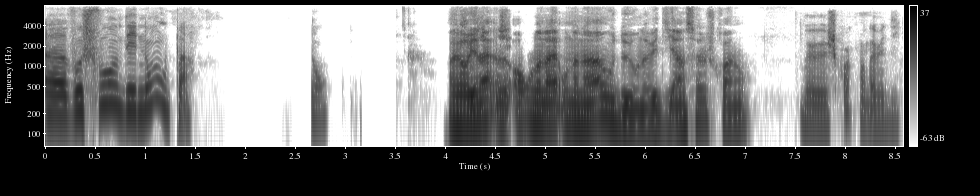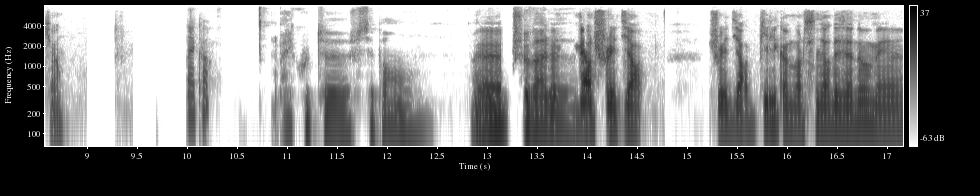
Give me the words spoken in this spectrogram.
Euh, vos chevaux ont des noms ou pas? Alors, il y en a, euh, on en a, on en a un ou deux. On avait dit un seul, je crois, non? Euh, je crois qu'on avait dit qu'un. D'accord. Bah écoute, euh, je sais pas. on- Un Euh, nom de cheval. Merde, je voulais dire, je voulais dire Bill comme dans le Seigneur des Anneaux, mais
